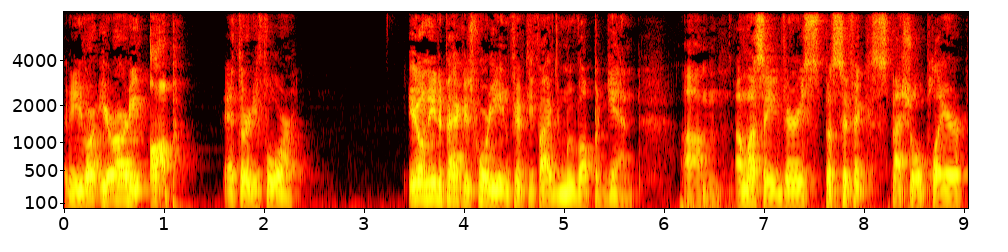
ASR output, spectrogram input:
I mean, you're already up at 34. You don't need a package 48 and 55 to move up again. Um, unless a very specific special player,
